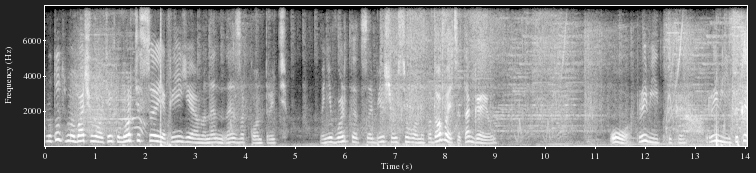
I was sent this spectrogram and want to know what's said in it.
Ну тут ми бачимо тільки Мортіс, який мене не законтрить. Мені Вольта це більше усього не подобається, так Гейл. О, привітики. Привітики.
